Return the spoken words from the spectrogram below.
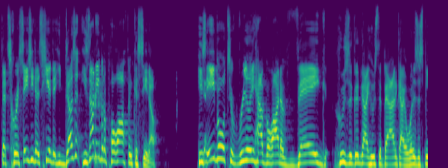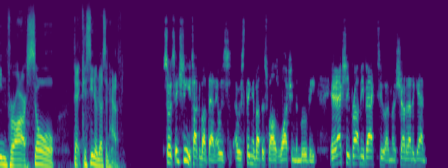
that Scorsese does here that he doesn't. He's not able to pull off in Casino. He's yeah. able to really have a lot of vague who's the good guy, who's the bad guy, what does this mean for our soul that Casino doesn't have. So it's interesting you talk about that. I was I was thinking about this while I was watching the movie. It actually brought me back to I'm going to shout it out again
